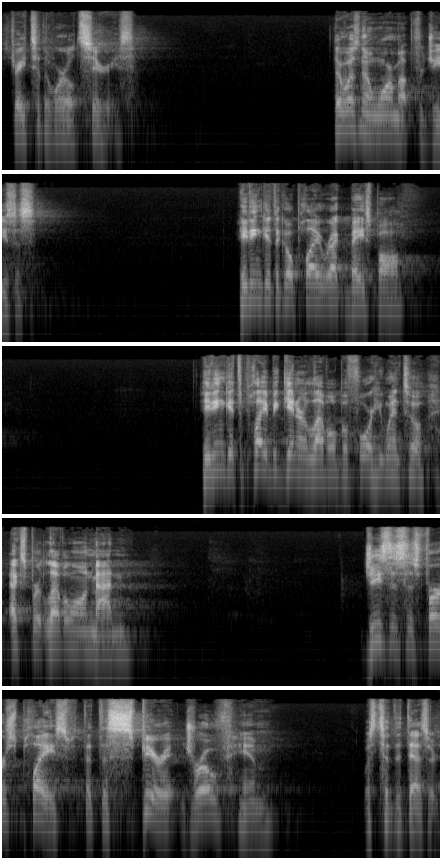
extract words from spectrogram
straight to the World Series. There was no warm up for Jesus. He didn't get to go play rec baseball. He didn't get to play beginner level before he went to expert level on Madden. Jesus' first place that the Spirit drove him was to the desert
